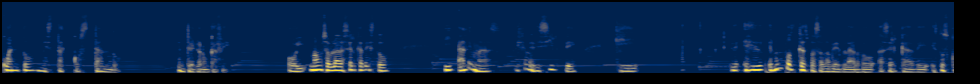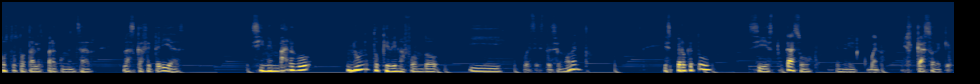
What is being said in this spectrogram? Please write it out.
cuánto me está costando entregar un café? Hoy vamos a hablar acerca de esto. Y además, déjame decirte que en un podcast pasado había hablado acerca de estos costos totales para comenzar las cafeterías. Sin embargo, no lo toqué bien a fondo y pues este es el momento. Espero que tú, si es tu caso, en el, bueno, el caso de que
